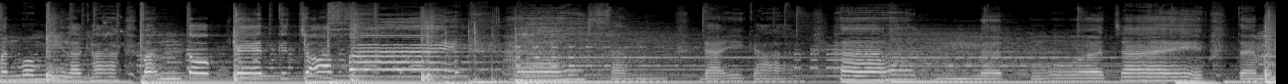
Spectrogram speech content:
มันว่ามีราคา มันตกเกตกระจอกไปหาสั่งได้กาหาเมิดหัวใจ แต่มัน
